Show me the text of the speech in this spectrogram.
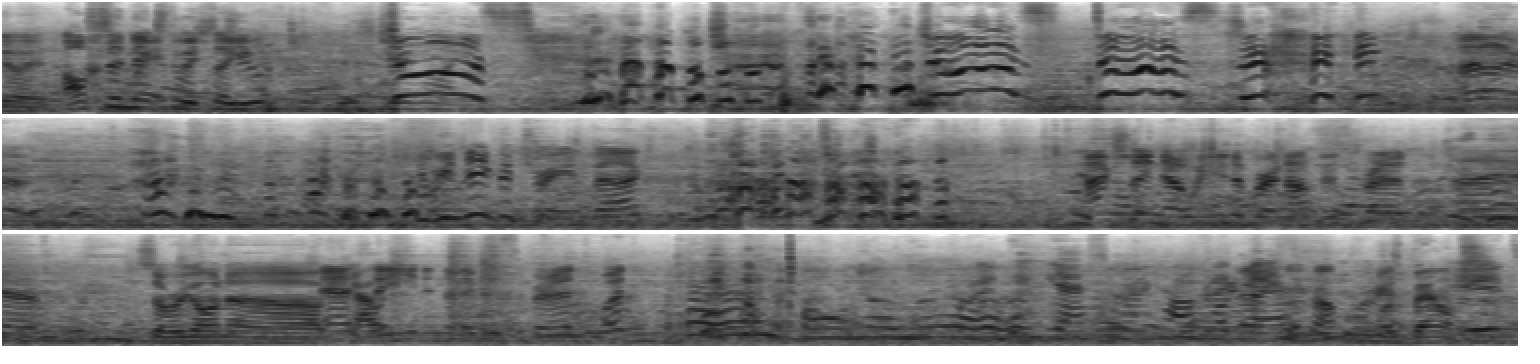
Fucking do it. I'll sit next to it so you can. Dust! Dust! Dust! I don't know. Can we take the train back? Actually, no, we need to burn out this bread. So we're going to uh, As I Cali. eat another piece of bread. What? Yes, we're going to California. Let's bounce. It's.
